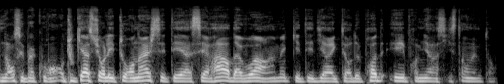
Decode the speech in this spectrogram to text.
Non, c'est pas courant. En tout cas, sur les tournages, c'était assez rare d'avoir un mec qui était directeur de prod et premier assistant en même temps.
